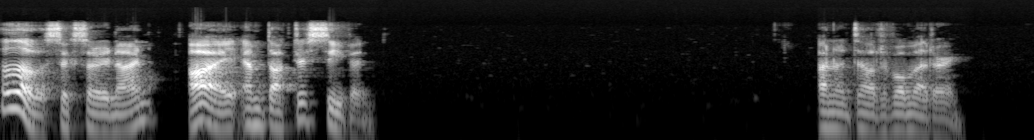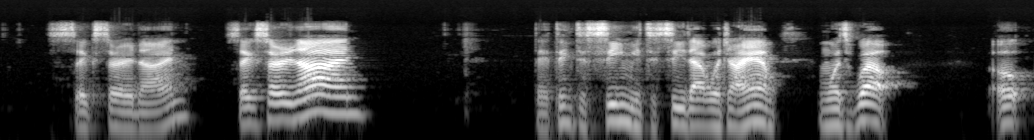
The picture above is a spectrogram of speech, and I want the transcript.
Hello, 639. I am Dr. Steven. Unintelligible muttering. 639? 639! They think to see me to see that which I am, and what's well. Oh,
